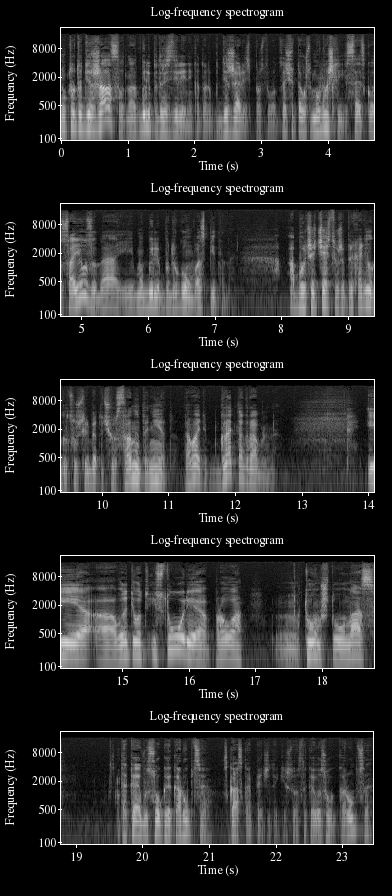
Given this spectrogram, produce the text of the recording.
Ну, кто-то держался, вот у нас были подразделения, которые поддержались просто вот за счет того, что мы вышли из Советского Союза, да, и мы были по-другому воспитаны. А большая часть уже приходила, говорит, слушайте, ребята, что, страны-то нет, давайте, играть награбленное. И а, вот эти вот история про м, том, что у нас такая высокая коррупция, сказка, опять же таки, что у нас такая высокая коррупция,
